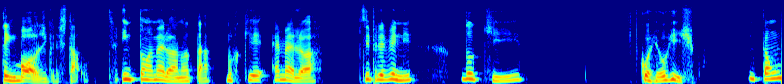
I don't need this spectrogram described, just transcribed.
tem bola de cristal. Então é melhor anotar, porque é melhor se prevenir do que correr o risco. Então,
